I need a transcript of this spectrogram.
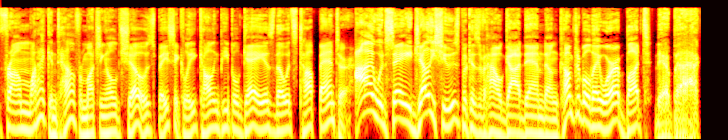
From what I can tell from watching old shows, basically calling people gay as though it's top banter. I would say jelly shoes because of how goddamned uncomfortable they were, but they're back.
